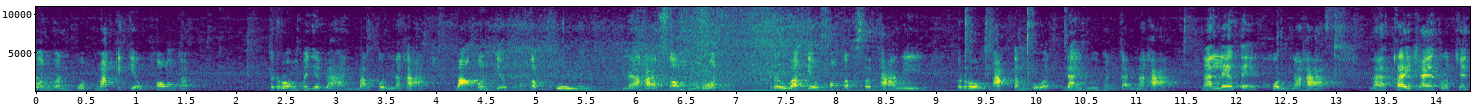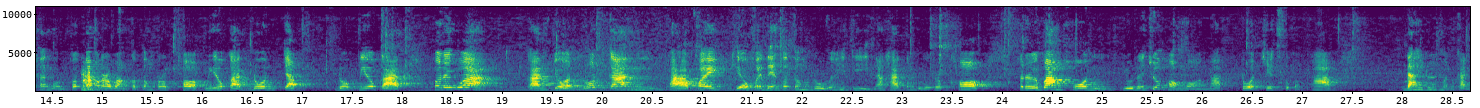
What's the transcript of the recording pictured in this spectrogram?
คนวันพุธมักจะเกี่ยวข้องกับ โรงพยาบาลบางคนนะคะ บางคนเกี่ยวข้องกับอู่นะคะซ่อมรถ หรือว่าเกี่ยวข้องกับสถานีโรงพักตำรวจได้ด้วยเหมือนกันนะคะ นั่นแล้วแต่คนนะคะนะใครใช้รถใช้ถนนก็ต้องระวังก็ต้องรอบคอบมีโอกาสโดนจับโดนมีโอกาสเขาเรียกว่าการจอดรถการผ่าไฟเขียวไฟแดงก็ต้องดูให้ดีนะคะ ต้องดูรอบคอบ หรือบางคนอยู่ในช่วงของหมอนัดตรวจเช็คสุขภาพ ได้ด้วยเหมือนกัน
